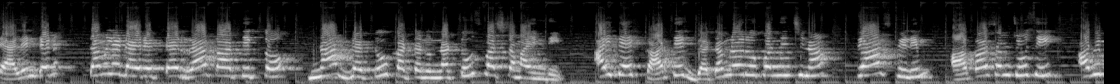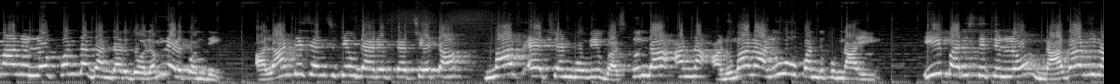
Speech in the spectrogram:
talented Tamil director Ra కార్తిక్తో నాగ్ జట్టు కట్టనున్నట్టు స్పష్టమైంది. అయితే కార్తీక్ గతంలో రూపొందించిన క్లాస్ ఫిలిం ఆకాశం చూసి అభిమానుల్లో కొంత గందరగోళం నెలకొంది. అలాంటి సెన్సిటివ్ డైరెక్టర్ చేత మాస్ యాక్షన్ మూవీ వస్తుందా అన్న అనుమానాలు ఊపందుకున్నాయి. ఈ పరిస్థితుల్లో నాగార్జున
